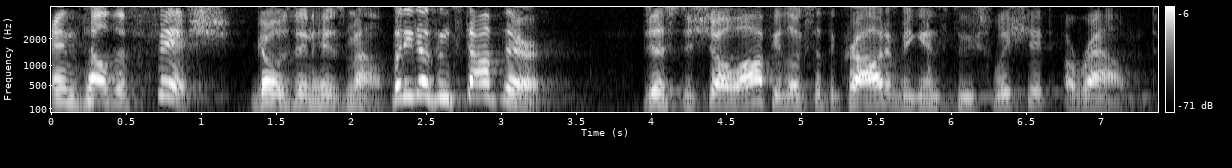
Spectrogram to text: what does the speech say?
until the fish goes in his mouth. But he doesn't stop there. Just to show off, he looks at the crowd and begins to swish it around.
